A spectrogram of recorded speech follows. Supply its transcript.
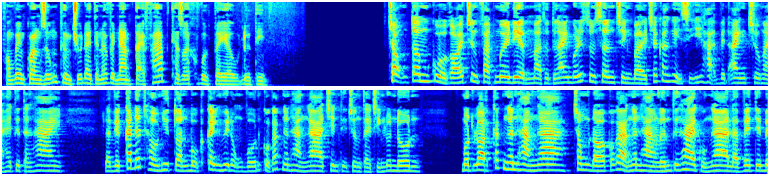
Phóng viên Quang Dũng, thường trú Đài tiếng nói Việt Nam tại Pháp, theo dõi khu vực Tây Âu đưa tin. Trọng tâm của gói trừng phạt 10 điểm mà Thủ tướng Anh Boris Johnson trình bày trước các nghị sĩ Hạ viện Anh chiều ngày 24 tháng 2 là việc cắt đứt hầu như toàn bộ các kênh huy động vốn của các ngân hàng Nga trên thị trường tài chính London. Một loạt các ngân hàng Nga, trong đó có cả ngân hàng lớn thứ hai của Nga là VTB,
